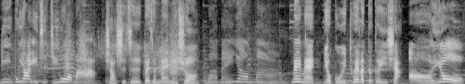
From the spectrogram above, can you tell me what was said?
你不要一直挤我嘛！小狮子对着妹妹说：“我没有嘛。”妹妹又故意推了哥哥一下。哎呦！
